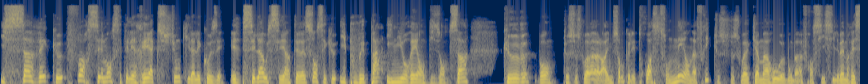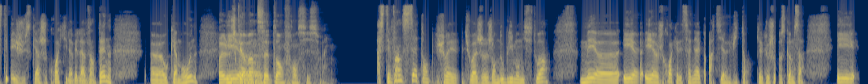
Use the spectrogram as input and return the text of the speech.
il savait que forcément c'était les réactions qu'il allait causer. Et c'est là où c'est intéressant, c'est qu'il pouvait pas ignorer en disant ça que bon que ce soit alors il me semble que les trois sont nés en Afrique que ce soit Kamaru euh, bon bah Francis il est même resté jusqu'à je crois qu'il avait la vingtaine euh, au Cameroun jusqu'à 27 euh, ans Francis ouais ah, c'était 27 ans, purée, tu vois, j'en oublie mon histoire. Mais, et, et je crois qu'Alessania est parti à 8 ans, quelque chose comme ça. Et,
